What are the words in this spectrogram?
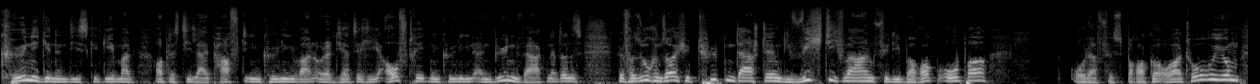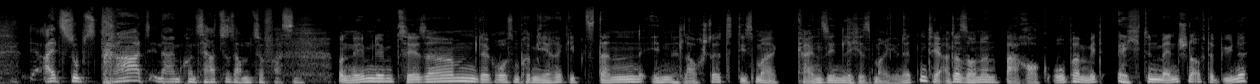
Königinnen, die es gegeben hat, ob das die leibhaftigen Könige waren oder die tatsächlich auftretenden Königinnen in Bühnenwerken. wir versuchen solche Typendarstellungen, die wichtig waren für die Barockoper, oder fürs barocke Oratorium als Substrat in einem Konzert zusammenzufassen. Und neben dem Cäsar, der großen Premiere, gibt es dann in Lauchstädt diesmal kein sinnliches Marionettentheater, sondern Barockoper mit echten Menschen auf der Bühne.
